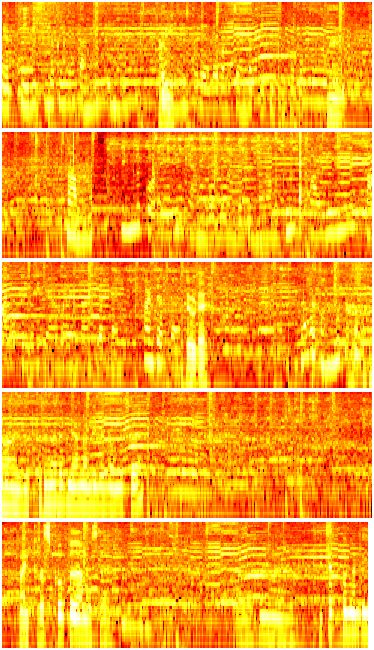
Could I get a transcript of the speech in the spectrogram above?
വെബ് സീരീസിലൊക്കെ ഞാൻ കണ്ടിട്ടുണ്ട്. ഇങ്ങനത്തെ ഒരു ഇല നിങ്ങൾ കുറേ ക്യാമറകൾ കണ്ടിട്ടുണ്ട്. നമുക്ക് പഴയ കാലത്തുള്ളൊരു ക്യാമറ എവിടെ? ഇത് ഇത്ര നേരം ഞാൻ കണ്ടില്ല താമസേ മൈക്രോസ്കോപ്പ് താമസേ ഇതെപ്പം കണ്ടി?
